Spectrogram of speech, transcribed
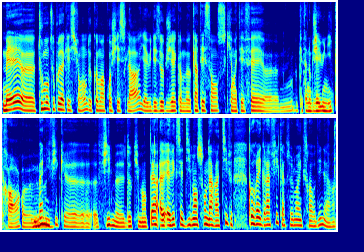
Mais euh, tout le monde se pose la question de comment approcher cela. Il y a eu des objets comme euh, Quintessence qui ont été faits, qui est un objet unique, rare. Magnifique film documentaire avec cette dimension narrative, chorégraphique absolument extraordinaire. Hein.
